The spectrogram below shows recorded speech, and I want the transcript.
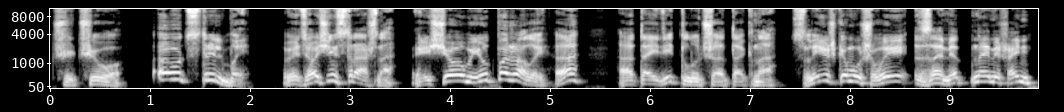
Ч «Чего?» «А вот стрельбы. Ведь очень страшно. Еще убьют, пожалуй, а? Отойдите лучше от окна. Слишком уж вы заметная мишень».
